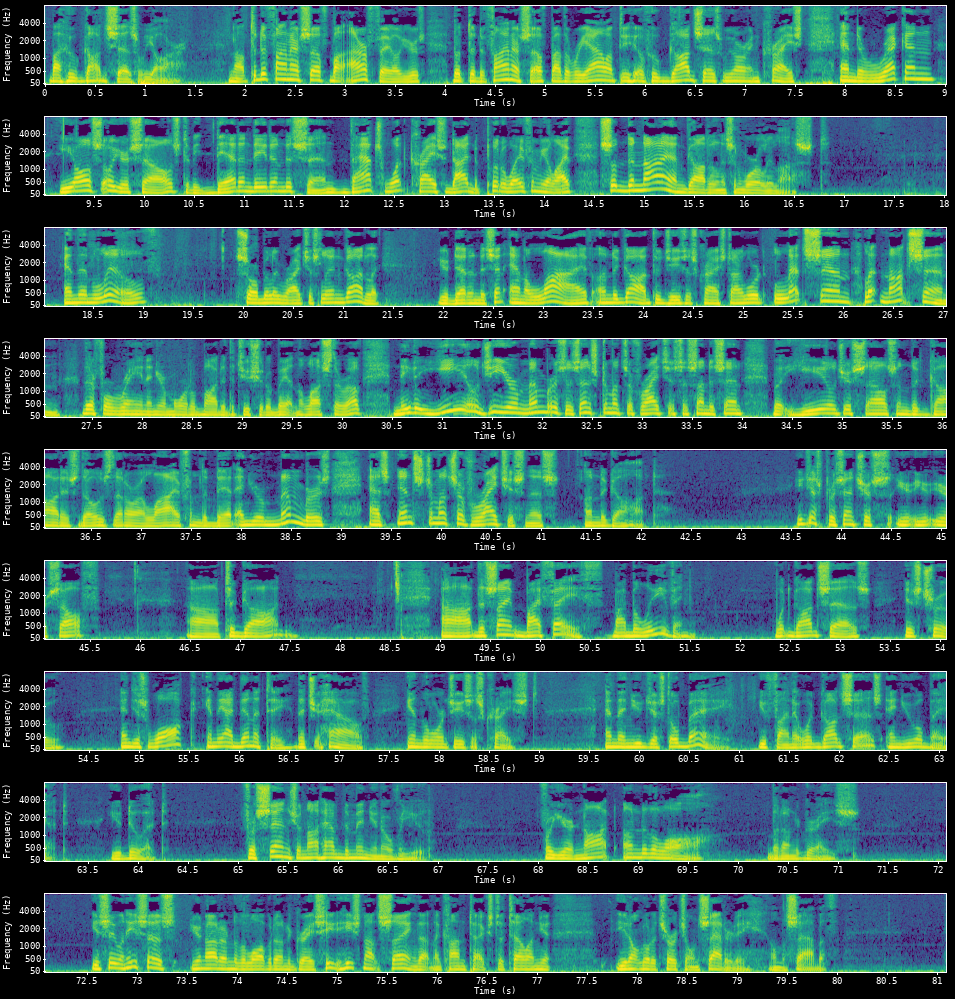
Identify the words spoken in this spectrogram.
by who God says we are. Not to define ourselves by our failures, but to define ourselves by the reality of who God says we are in Christ, and to reckon ye also yourselves to be dead indeed unto sin. That's what Christ died to put away from your life. So deny ungodliness and worldly lust. And then live soberly, righteously, and godly. You're dead unto sin and alive unto God through Jesus Christ our Lord. Let sin, let not sin, therefore reign in your mortal body that you should obey it in the lust thereof. Neither yield ye your members as instruments of righteousness unto sin, but yield yourselves unto God as those that are alive from the dead, and your members as instruments of righteousness unto God. You just present your, your, yourself uh, to God. Uh, the same by faith, by believing what God says is true and just walk in the identity that you have in the Lord Jesus Christ. And then you just obey. You find out what God says and you obey it. You do it. For sin shall not have dominion over you. For you're not under the law, but under grace. You see, when he says you're not under the law but under grace, he, he's not saying that in the context of telling you you don't go to church on Saturday, on the Sabbath.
